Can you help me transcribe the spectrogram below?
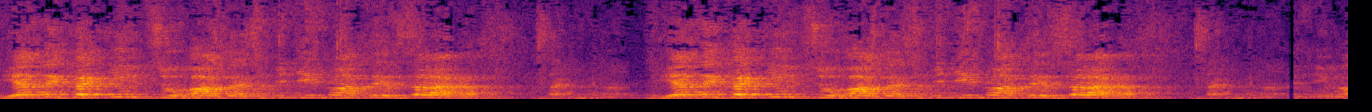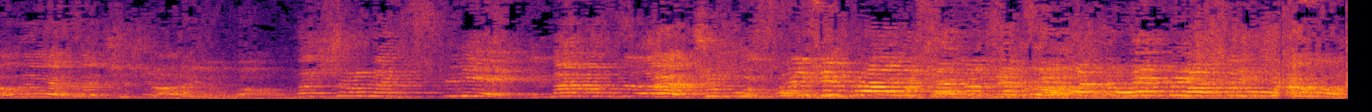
Я не хотів цю гадость підіймати зараз. Я не хотів цю гадость підіймати зараз. Але я зачитаю вам. Ну що нам сплетні? Нам вам Та чому Ви зібралися до цього, ви прийшли чого?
